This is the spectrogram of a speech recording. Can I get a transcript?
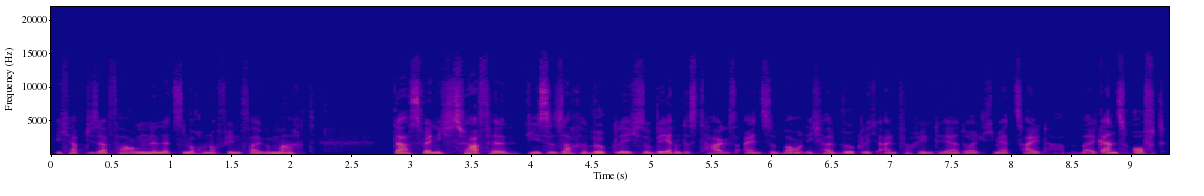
ich habe diese Erfahrung in den letzten Wochen auf jeden Fall gemacht dass, wenn ich es schaffe, diese Sache wirklich so während des Tages einzubauen, ich halt wirklich einfach hinterher deutlich mehr Zeit habe. Weil ganz oft,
